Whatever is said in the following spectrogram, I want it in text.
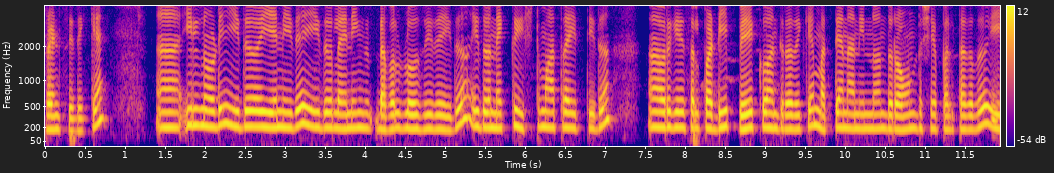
ಫ್ರೆಂಡ್ಸ್ ಇದಕ್ಕೆ. ಇಲ್ಲಿ ನೋಡಿ ಇದು ಏನಿದೆ, ಇದು ಲೈನಿಂಗ್ ಡಬಲ್ ಬ್ಲೌಸ್ ಇದೆ ಇದು. ಇದು ನೆಕ್ ಇಷ್ಟು ಮಾತ್ರ ಇತ್ತಿದು. ಅವರಿಗೆ ಸ್ವಲ್ಪ ಡೀಪ್ ಬೇಕು ಅಂತಿರೋದಕ್ಕೆ ಮತ್ತೆ ನಾನು ಇನ್ನೊಂದು ರೌಂಡ್ ಶೇಪಲ್ಲಿ ತೆಗೆದು ಈ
